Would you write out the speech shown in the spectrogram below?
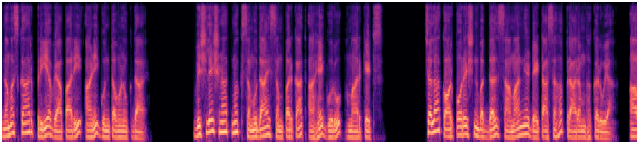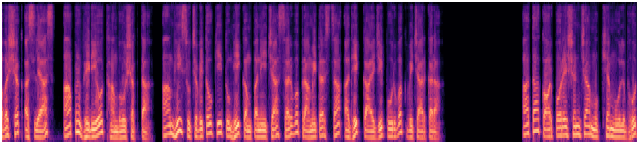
नमस्कार प्रिय व्यापारी आणि गुंतवणूकदार. विश्लेषणात्मक समुदाय संपर्कात आहे गुरु मार्केट्स. चला कॉर्पोरेशनबद्दल सामान्य डेटासह प्रारंभ करूया. आवश्यक असल्यास आपण व्हिडिओ थांबवू शकता. आम्ही सुचवितो की तुम्ही कंपनीच्या सर्व प्रामिटर्सचा अधिक काळजीपूर्वक विचार करा. आता कॉर्पोरेशनच्या मुख्य मूलभूत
